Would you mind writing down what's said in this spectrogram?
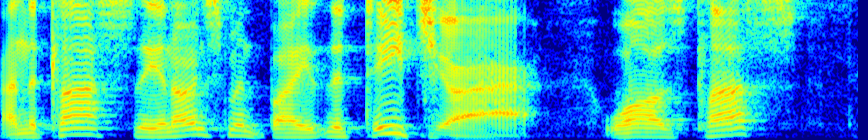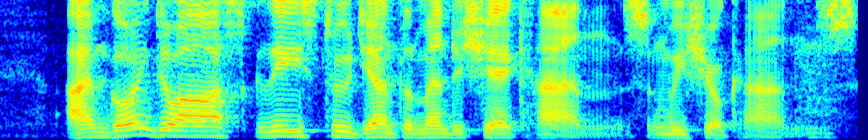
And the class, the announcement by the teacher was class, I'm going to ask these two gentlemen to shake hands. And we shook hands.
